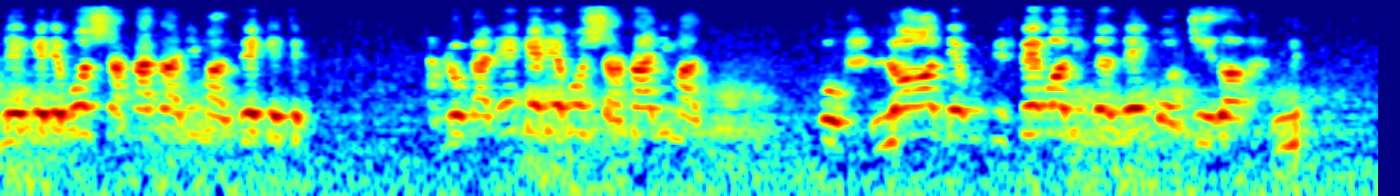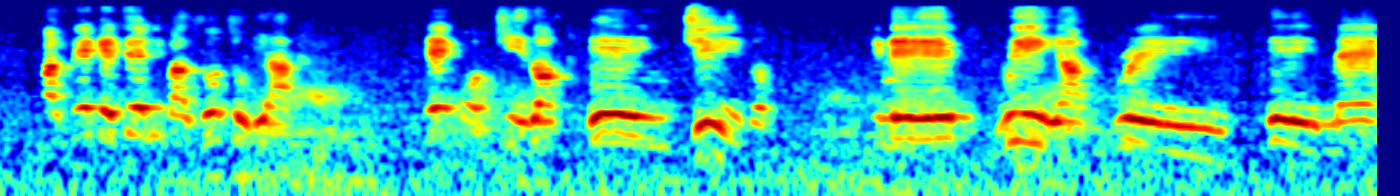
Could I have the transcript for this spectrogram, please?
legedebo shakata ni mazekete. Logadegedebo shatani mazekete. Lord, they will be favored in the name of Jesus. Name of Jesus. In Jesus' name we are praying. Amen.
